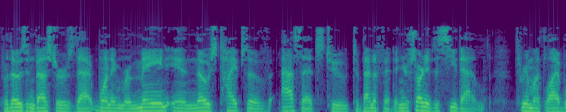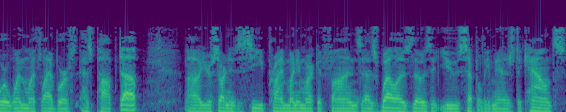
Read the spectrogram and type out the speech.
for those investors that want to remain in those types of assets to, to benefit. And you're starting to see that three month LIBOR, one month LIBOR has popped up. Uh, you're starting to see prime money market funds as well as those that use separately managed accounts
